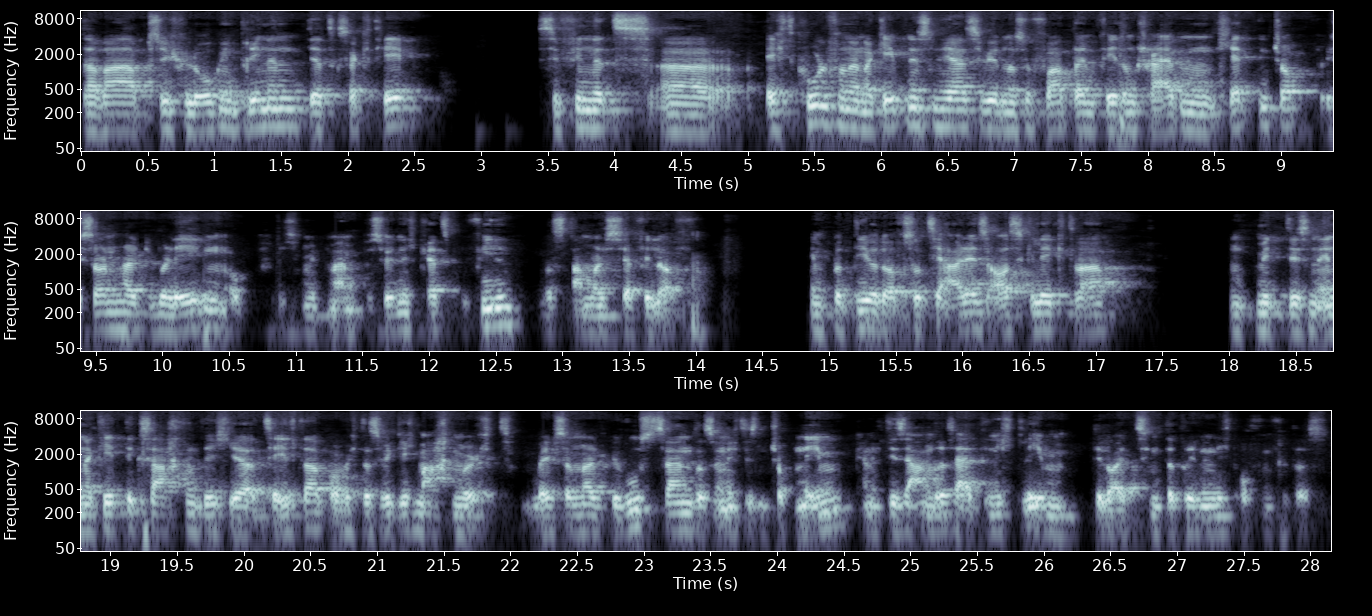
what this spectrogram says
da war eine Psychologin drinnen, die hat gesagt, hey, sie findet es äh, echt cool von den Ergebnissen her, sie würde mir sofort eine Empfehlung schreiben, ich hätte einen Job, ich soll mir halt überlegen, ob ich mit meinem Persönlichkeitsprofil, was damals sehr viel auf Empathie oder auf Soziales ausgelegt war, und mit diesen Energetik-Sachen, die ich hier erzählt habe, ob ich das wirklich machen möchte. Weil ich soll mal bewusst sein, dass wenn ich diesen Job nehme, kann ich diese andere Seite nicht leben. Die Leute sind da drinnen nicht offen für das.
